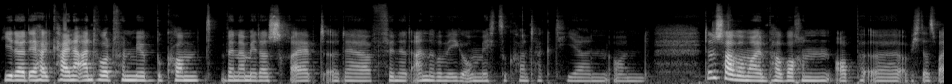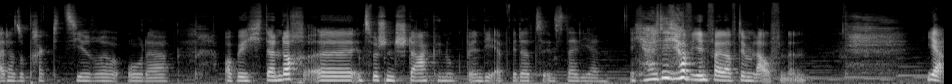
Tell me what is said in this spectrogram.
jeder, der halt keine Antwort von mir bekommt, wenn er mir das schreibt, äh, der findet andere Wege, um mich zu kontaktieren. Und dann schauen wir mal in ein paar Wochen, ob, äh, ob ich das weiter so praktiziere oder ob ich dann doch äh, inzwischen stark genug bin, die App wieder zu installieren. Ich halte dich auf jeden Fall auf dem Laufenden. Ja,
